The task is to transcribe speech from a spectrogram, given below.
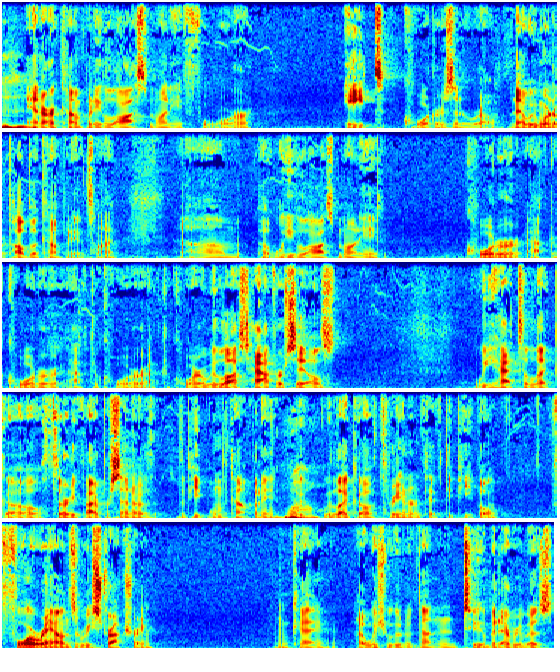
Mm-hmm. and our company lost money for eight quarters in a row. Now we weren't a public company at the time, um, but we lost money quarter after quarter after quarter after quarter. We lost half our sales. We had to let go 35% of the people in the company. Wow. We, we let go 350 people. Four rounds of restructuring. Okay. I wish we would have done it in two, but everybody was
